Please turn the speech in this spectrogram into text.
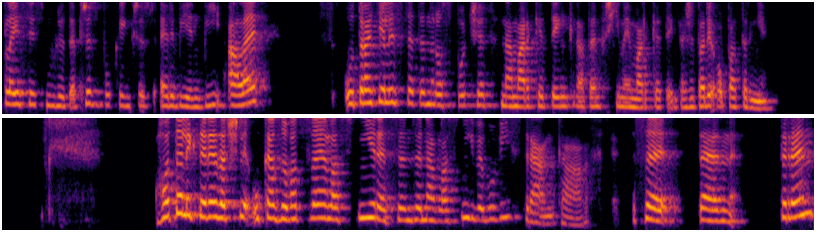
Places, můžete přes Booking, přes Airbnb, ale utratili jste ten rozpočet na marketing, na ten přímý marketing. Takže tady opatrně. Hotely, které začaly ukazovat své vlastní recenze na vlastních webových stránkách, se ten trend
